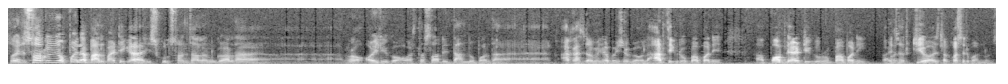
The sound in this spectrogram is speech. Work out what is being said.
होइन सरको यो पहिला बालबाटिका स्कुल सञ्चालन गर्दा र अहिलेको अवस्था सरले दान्नु पर्दा आकाश जमिनै भइसक्यो होला। आर्थिक रूपमा पनि पपुलारिटीको रूपमा पनि होइन सर? के हो? यसलाई कसरी भन्नुहुन्छ?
